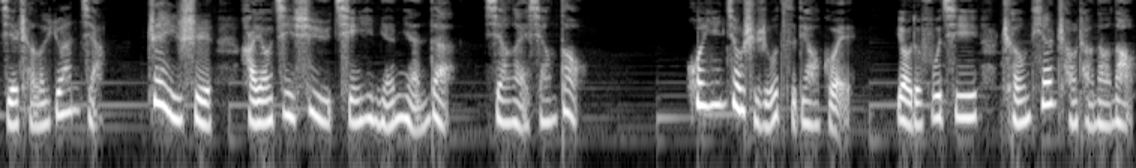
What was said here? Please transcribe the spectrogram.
结成了冤家。这一世还要继续情意绵绵的相爱相斗，婚姻就是如此吊诡。有的夫妻成天吵吵闹闹，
